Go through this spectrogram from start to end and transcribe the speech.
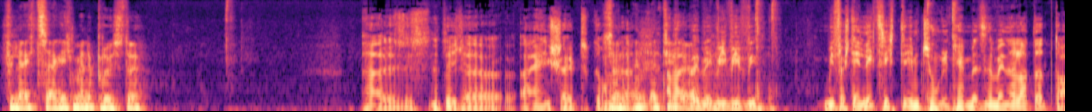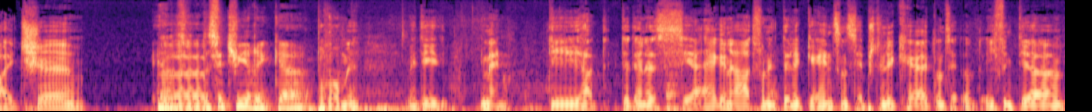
vielleicht zeige ich meine Brüste. Ah, das ist natürlich äh, ein Einschaltgrund. So ein- ein- ein Aber ja. wie, wie, wie, wie, wie verständigt sich die im Dschungelcamp, jetzt, wenn da lauter Deutsche Ja, das, Äh, das wird schwierig, ja. Promi, wenn die, ich meine, die hat, die hat eine sehr eigene Art von Intelligenz und Selbstständigkeit und ich finde die ja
